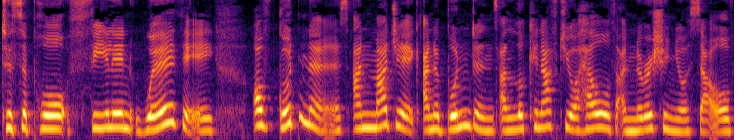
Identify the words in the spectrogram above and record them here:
to support feeling worthy of goodness and magic and abundance and looking after your health and nourishing yourself,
